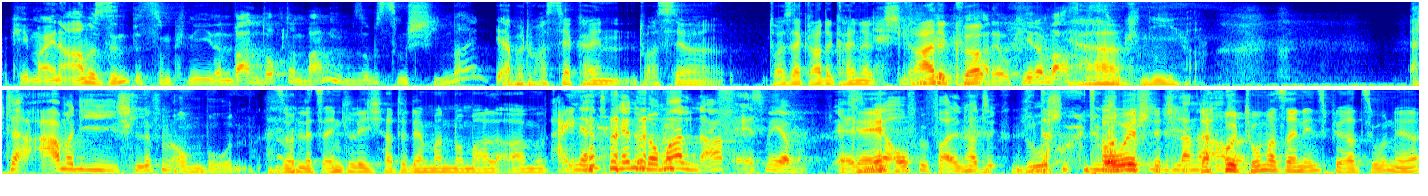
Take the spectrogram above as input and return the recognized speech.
Okay, meine Arme sind bis zum Knie. Dann waren doch, dann waren die so bis zum Schienbein. Ja, aber du hast ja keinen, du hast ja, du hast ja gerade keine Ich gerade Körper. Okay, dann war es Ja. zum Knie. Ja. Er hatte Arme, die schliffen auf dem Boden. Also letztendlich hatte der Mann normale Arme. Nein, er hatte keine normalen Arme. Er ist mir ja er ist Okay. mir ja aufgefallen, hatte überdurchschnittlich lange da Arme. Thomas seine Inspiration her.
